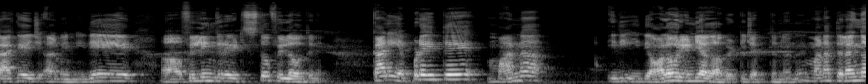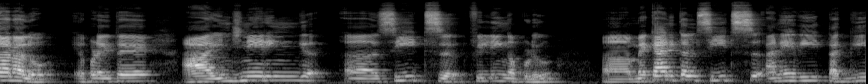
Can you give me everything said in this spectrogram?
ప్యాకేజ్ ఐ మీన్ ఇదే ఫిల్లింగ్ రేట్స్తో ఫిల్ అవుతున్నాయి. కానీ ఎప్పుడైతే మన ఇది ఇది ఆల్ ఓవర్ ఇండియా కాబట్టి చెప్తున్నాను. మన తెలంగాణలో ఎప్పుడైతే ఆ ఇంజనీరింగ్ సీట్స్ ఫిల్లింగ్ అప్పుడు మెకానికల్ సీట్స్ అనేవి తగ్గి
